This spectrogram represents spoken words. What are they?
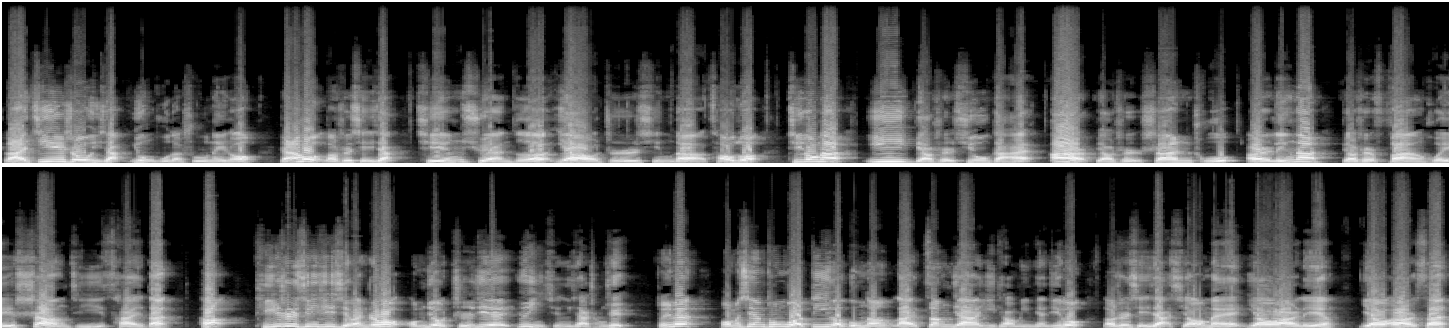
来接收一下用户的输入内容？然后老师写一下，请选择要执行的操作，其中呢，一表示修改，二表示删除，而零呢表示返回上级菜单。好，提示信息写完之后，我们就直接运行一下程序，同学们。我们先通过第一个功能来增加一条名片记录。老师写一下小美幺二零幺二三，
